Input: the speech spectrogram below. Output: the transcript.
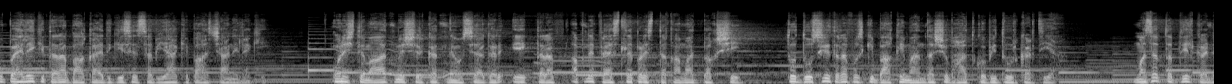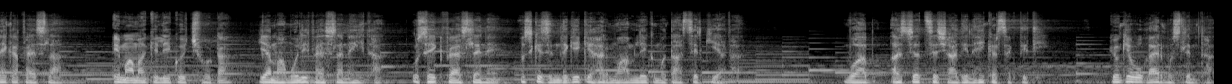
वो पहले की तरह बाकायदगी से सबिया के पास जाने लगी। उन इज्तमात में शिरकत ने उसे अगर एक तरफ़ अपने फैसले पर इस्तकामत बख्शी तो दूसरी तरफ़ उसकी बाकी मानदा शुभात को भी दूर कर दिया। मज़हब तब्दील करने का फैसला इमामा के लिए कोई छोटा या मामूली फैसला नहीं था। उस एक फैसले ने उसकी ज़िंदगी के हर मामले को मुतासर किया था। वो अब असजद से शादी नहीं कर सकती थी, क्योंकि वो गैर मुस्लिम था।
